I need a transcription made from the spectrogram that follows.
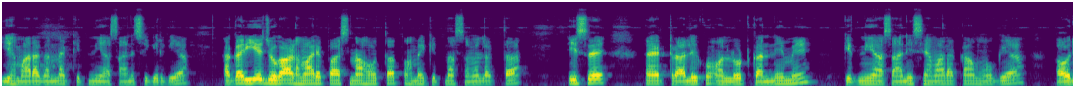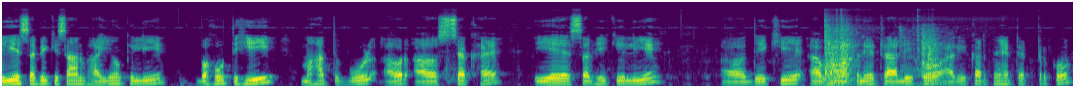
ये हमारा गन्ना कितनी आसानी से गिर गया। अगर ये जुगाड़ हमारे पास ना होता तो हमें कितना समय लगता? इस ट्राली को अनलोड करने में कितनी आसानी से हमारा काम हो गया? और ये सभी किसान भाइयों के लिए बहुत ही महत्वपूर्ण और आवश्यक है। ये सभी के लिए और देखिए, अब हम अपने ट्राली को आगे करते हैं ट्रैक्टर को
